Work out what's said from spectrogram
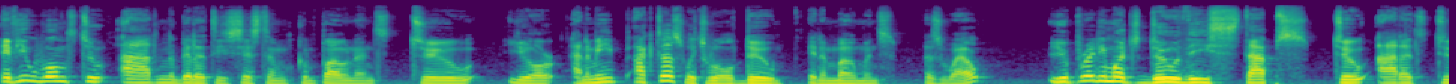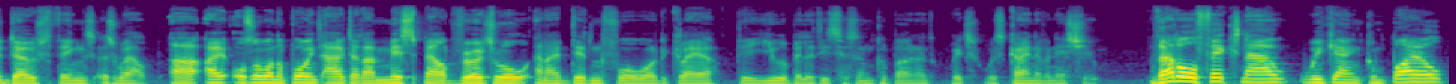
if you want to add an ability system component to your enemy actors, which we'll do in a moment as well, you pretty much do these steps to add it to those things as well. Uh, I also want to point out that I misspelled virtual and I didn't forward declare the U ability system component, which was kind of an issue. That all fixed now, we can compile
